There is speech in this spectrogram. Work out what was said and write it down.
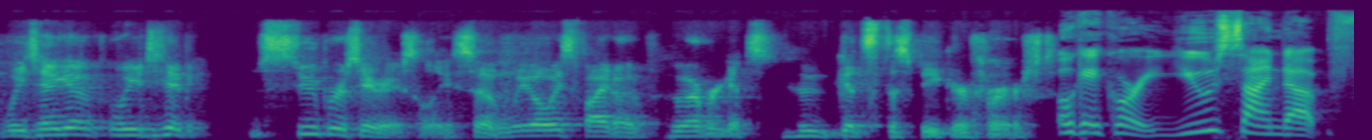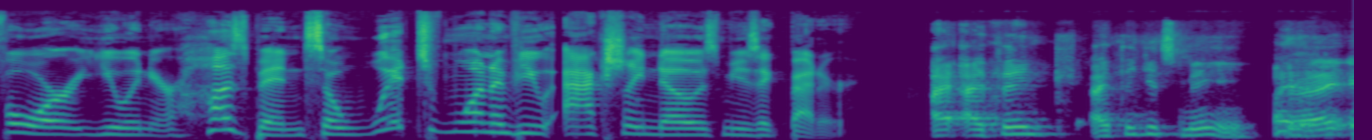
we take it. We take it super seriously. So we always fight over whoever gets who gets the speaker first. Okay, Corey, you signed up for you and your husband. So, which one of you actually knows music better? I, I think I think it's me, right?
